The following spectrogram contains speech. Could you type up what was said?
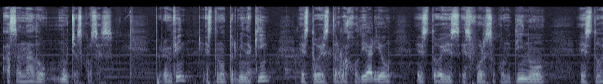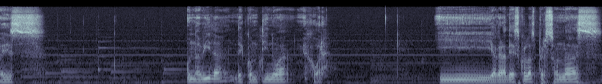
ha sanado muchas cosas. Pero en fin, esto no termina aquí. Esto es trabajo diario, esto es esfuerzo continuo, esto es una vida de continua mejora. Y agradezco a las personas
